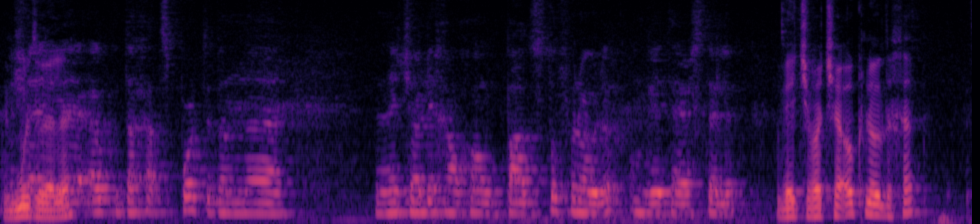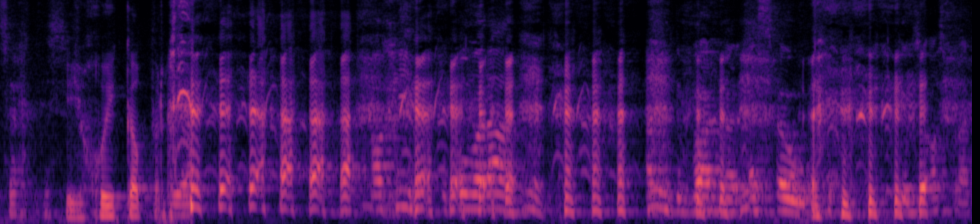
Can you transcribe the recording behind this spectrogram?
Je moet wel hè? Uh, elke dag gaat sporten, dan, uh, dan heeft jouw lichaam gewoon bepaalde stoffen nodig om weer te herstellen. Weet je wat je ook nodig hebt? Zeg het eens. Je goede kapper. Ja. Agie, kom maar aan. De barber, SO. Ik heb zo'n afspraak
